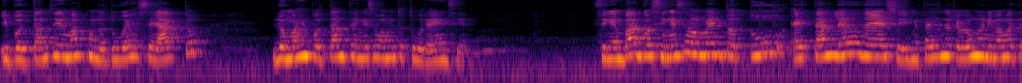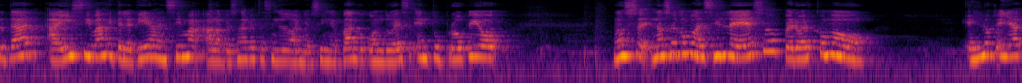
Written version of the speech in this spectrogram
Y por tanto y demás, cuando tú ves ese acto, lo más importante en ese momento es tu creencia. Sin embargo, si en ese momento tú estás lejos de eso y me estás diciendo que ves un animal maltratar, ahí sí vas y te le tiras encima a la persona que está haciendo daño. Sin embargo, cuando es en tu propio, no sé, no sé cómo decirle eso, pero es como, es lo que ya,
